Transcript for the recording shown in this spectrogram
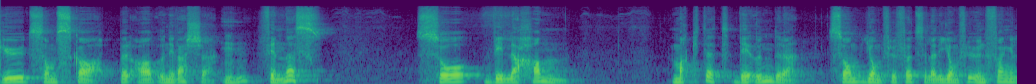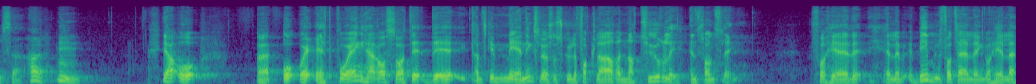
Gud som skaper av universet, Mhm. finnes, så ville han maktet det underet som jomfrufødsel eller jomfruunnfangelse er. Mm. Ja, og, eh, og, og et poeng her også at det, det er ganske meningsløst å skulle forklare naturlig en sånn sling. For hele, hele Bibelens fortelling og hele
